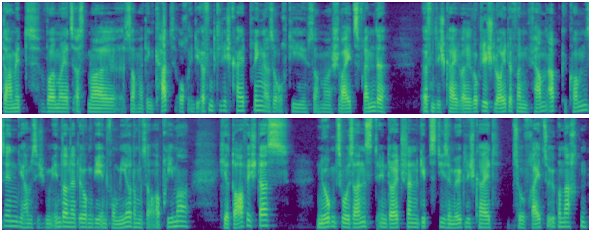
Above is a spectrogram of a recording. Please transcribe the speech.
Damit wollen wir jetzt erstmal, sag mal, den Cut auch in die Öffentlichkeit bringen, also auch die, sag mal, schweizfremde Öffentlichkeit, weil wirklich Leute von fernab gekommen sind, die haben sich im Internet irgendwie informiert und gesagt, ah, prima, hier darf ich das. Nirgendwo sonst in Deutschland gibt es diese Möglichkeit, so frei zu übernachten.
